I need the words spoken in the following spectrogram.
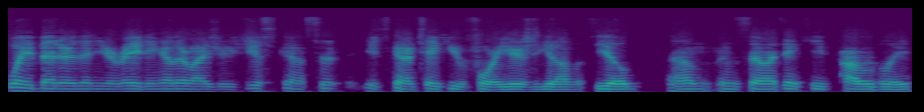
way better than your rating. Otherwise, you're just gonna sit, it's gonna take you four years to get on the field. Um, and so I think he probably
